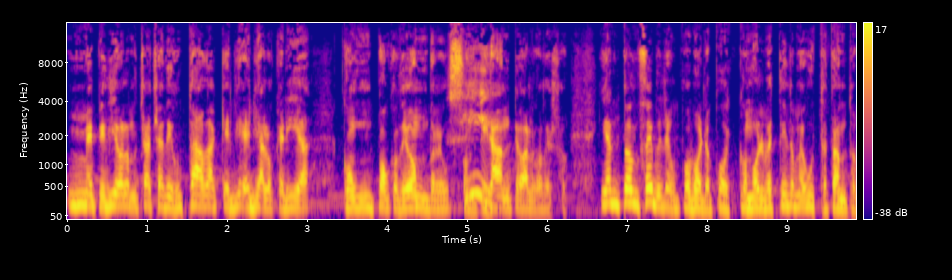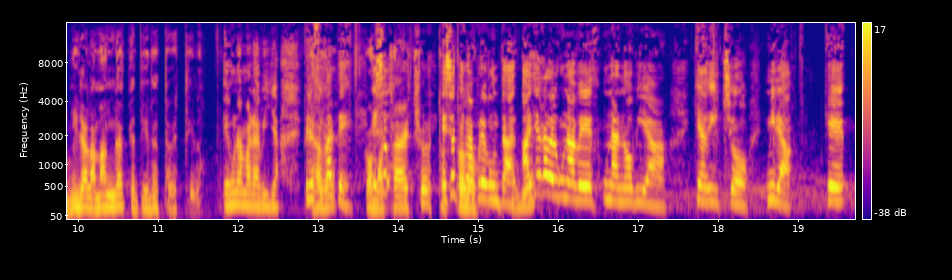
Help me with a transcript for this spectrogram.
me pidió la muchacha disgustada que ella lo quería con un poco de hombro, con Sí. tirante o algo de eso. Y entonces, pues digo, pues bueno, pues como el vestido me gusta tanto, mira la manga que tiene este vestido. Es una maravilla. Pero fíjate. cómo eso, está hecho, esto es eso te iba a preguntar. ¿Ha llegado alguna vez una novia que ha dicho, mira, que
